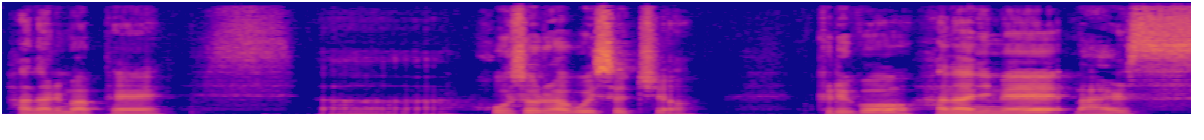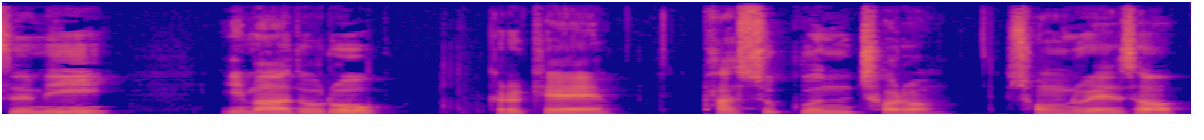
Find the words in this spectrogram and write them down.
하나님 앞에 어, 호소를 하고 있었죠. 그리고 하나님의 말씀이 임하도록 그렇게 파수꾼처럼 송루에서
